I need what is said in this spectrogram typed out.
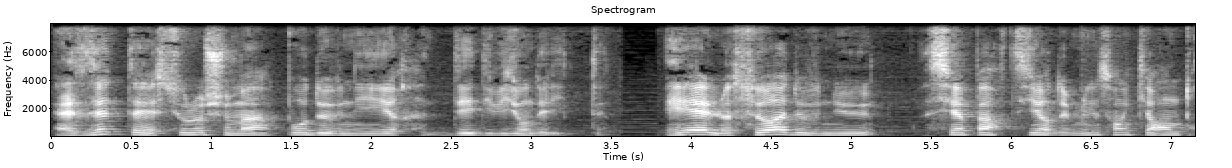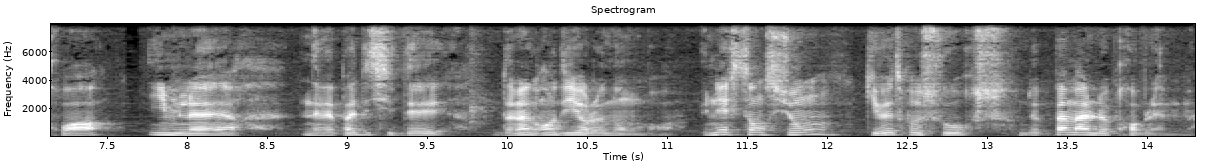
Elles étaient sur le chemin pour devenir des divisions d'élite. Et elles le seraient devenues si à partir de 1943, Himmler n'avait pas décidé d'en agrandir le nombre. Une extension qui va être source de pas mal de problèmes.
